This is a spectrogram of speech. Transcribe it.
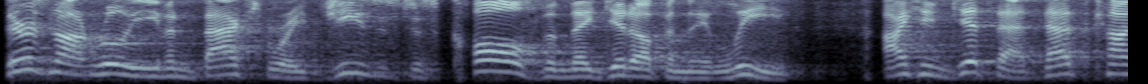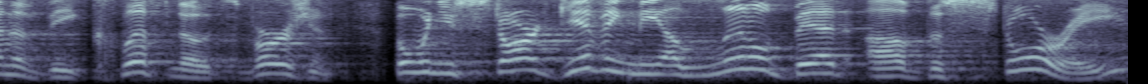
there's not really even backstory. Jesus just calls them, they get up and they leave. I can get that. That's kind of the Cliff Notes version. But when you start giving me a little bit of the story,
